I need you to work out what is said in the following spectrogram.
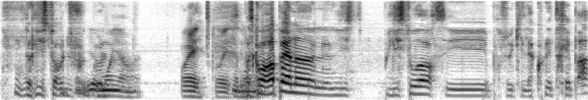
de l'histoire du Il y a football. moyen. ouais. Ouais, Parce qu'on rappelle, hein, l'hist- l'histoire, c'est pour ceux qui ne la connaîtraient pas,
